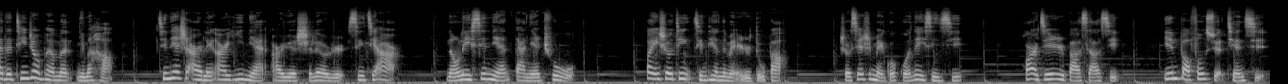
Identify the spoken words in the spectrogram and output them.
爱的听众朋友们，你们好，今天是二零二一年二月十六日，星期二，农历新年大年初五，欢迎收听今天的每日读报。首先是美国国内信息，《华尔街日报》消息，因暴风雪天气，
